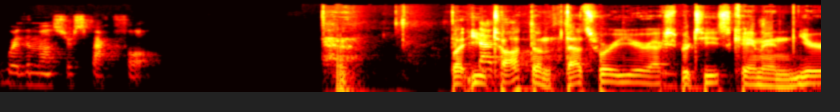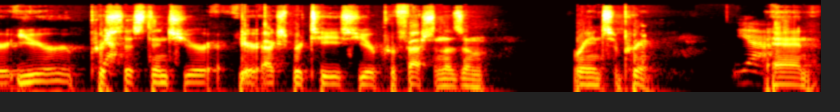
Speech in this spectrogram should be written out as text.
were the most respectful. but you That's- taught them that's where your expertise came in your your persistence your your expertise your professionalism reigned supreme Yeah. and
